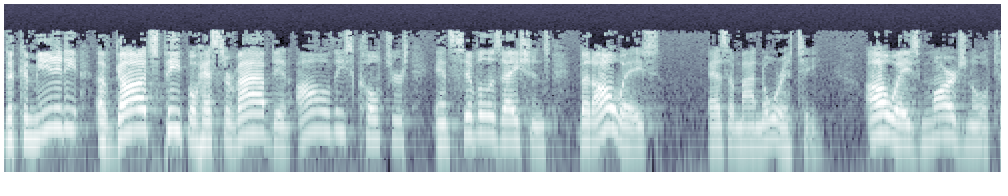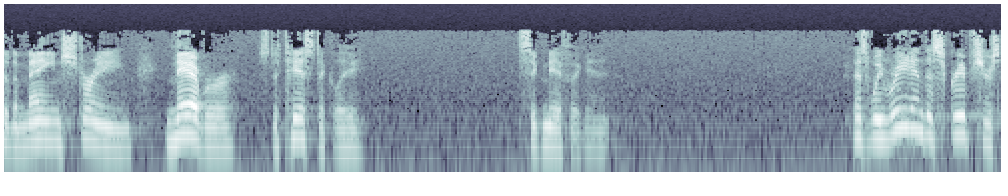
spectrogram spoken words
the community of God's people has survived in all these cultures and civilizations, but always as a minority, always marginal to the mainstream, never statistically significant. As we read in the scriptures,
